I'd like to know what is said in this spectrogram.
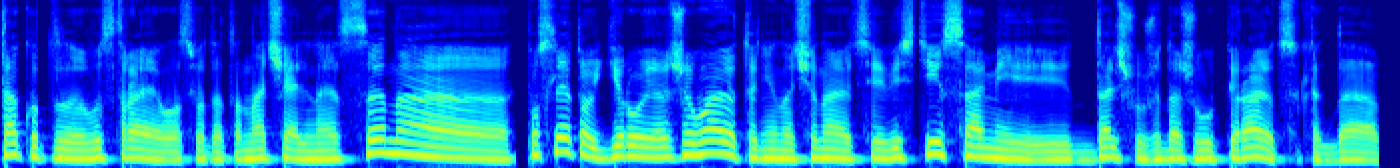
Так вот выстраивалась вот эта начальная сцена. После этого герои оживают, они начинают себя вести сами, и дальше уже даже упираются упираются, когда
